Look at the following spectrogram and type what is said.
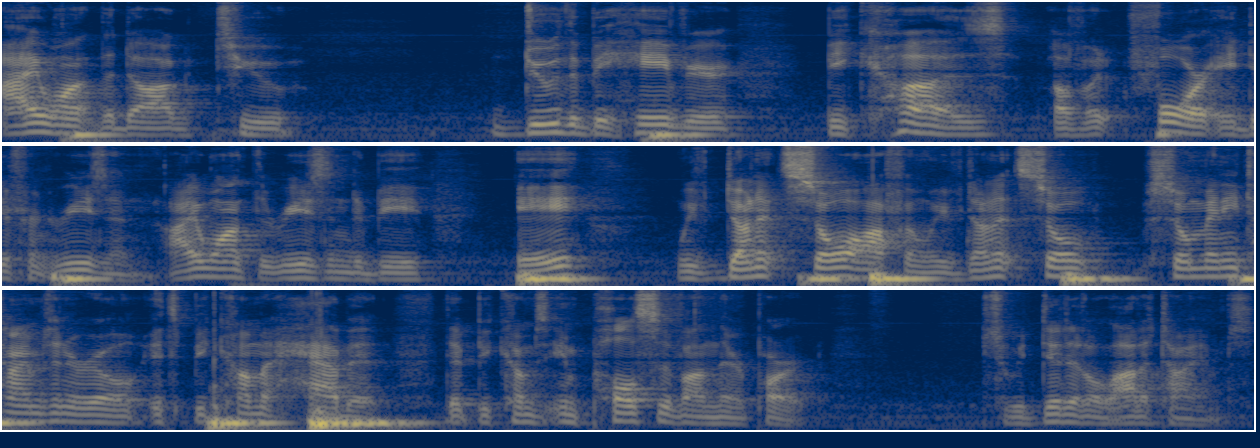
I want the dog to do the behavior because of it for a different reason. I want the reason to be a We've done it so often. We've done it so so many times in a row. It's become a habit that becomes impulsive on their part. So we did it a lot of times,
